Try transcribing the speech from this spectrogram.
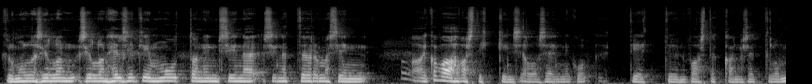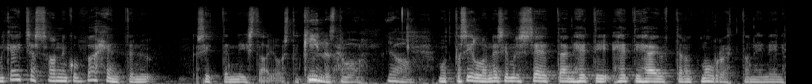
kyllä mulla silloin, silloin Helsinkiin muutto, niin siinä, siinä törmäsin aika vahvastikin sellaiseen niin kuin tiettyyn vastakkainasetteluun, mikä itse asiassa on niin kuin vähentynyt sitten niistä ajoista. Kiinnostavaa, joo. Mutta silloin esimerkiksi se, että en heti, heti häivyttänyt murretta, niin, niin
